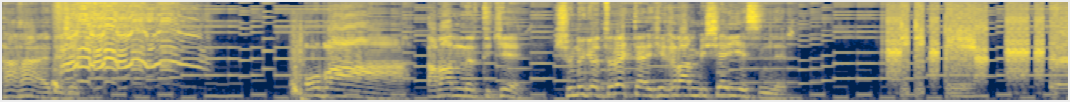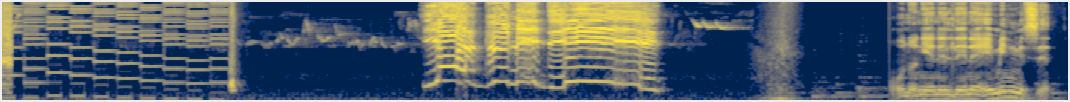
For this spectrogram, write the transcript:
Ha ha edecek. Oba! Tamamdır Tiki. Şunu götürek de iki gram bir şey yesinler. Yenildiğine emin misin?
